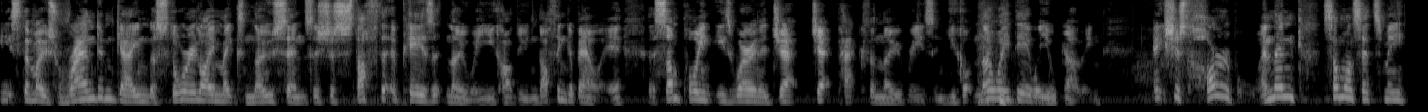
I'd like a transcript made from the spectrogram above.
it's the most random game. The storyline makes no sense. There's just stuff that appears at nowhere. You can't do nothing about it. At some point, he's wearing a jet jetpack for no reason. You've got no idea where you're going. It's just horrible. And then someone said to me,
